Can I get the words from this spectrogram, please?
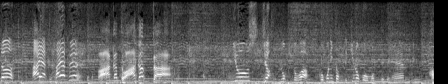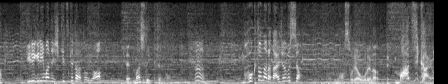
早く早く。分かった分かった。よーしじゃあノクトはここに立ってキノコを持っててね。は？ギリギリまで引きつけたら取るよ。えマジで言ってんの？うん。ノクトなら大丈夫っしょ。まあそりゃ俺ならってマジかよ。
